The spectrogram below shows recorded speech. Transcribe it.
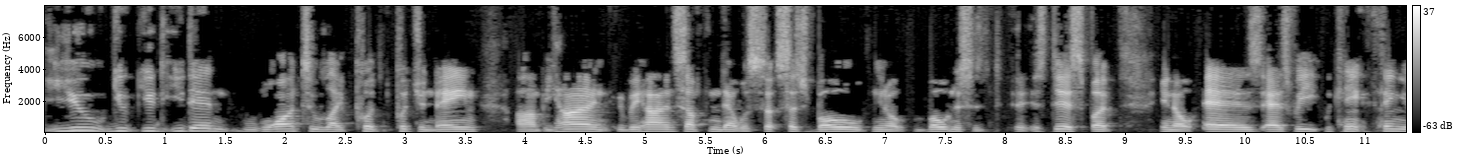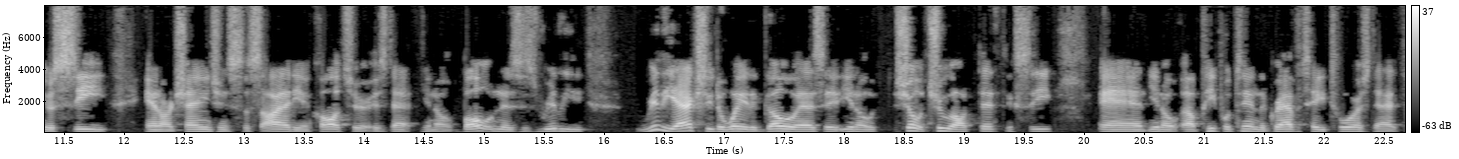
you you you you didn't want to like put put your name um, behind behind something that was su- such bold you know boldness is, is this. But you know as as we we can continue to see in our change in society and culture is that you know boldness is really really actually the way to go as it you know show true authenticity. And you know uh, people tend to gravitate towards that.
